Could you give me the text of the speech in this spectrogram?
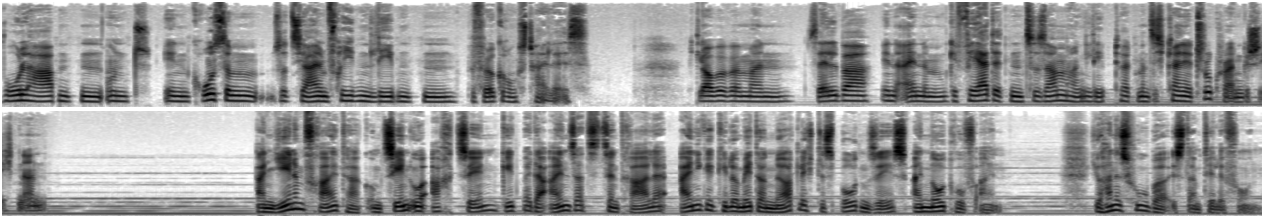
wohlhabenden und in großem sozialen Frieden lebenden Bevölkerungsteile ist. Ich glaube, wenn man selber in einem gefährdeten Zusammenhang lebt, hört man sich keine True Crime Geschichten an. An jenem Freitag um 10.18 Uhr geht bei der Einsatzzentrale einige Kilometer nördlich des Bodensees ein Notruf ein. Johannes Huber ist am Telefon.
